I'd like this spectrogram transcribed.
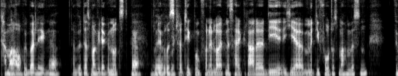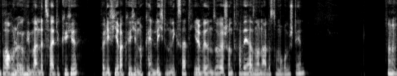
Kann man Ja. auch überlegen. Ja, Dann wird das mal wieder genutzt. ja. Und der größte gut. Kritikpunkt von den Leuten ist halt gerade, die hier mit die Fotos machen müssen. Wir brauchen irgendwie mal eine zweite Küche, weil die Viererküche noch kein Licht und nix hat. Hier würden sogar schon Traversen und alles drumherum stehen. Hm.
